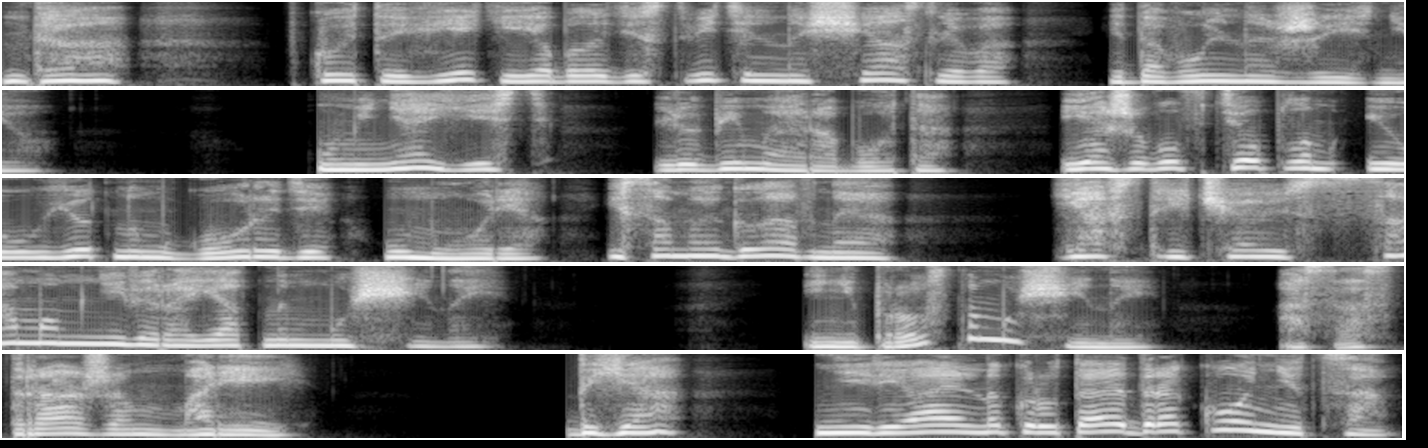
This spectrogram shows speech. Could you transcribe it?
Да, в кои-то веки я была действительно счастлива и довольна жизнью. У меня есть любимая работа. Я живу в теплом и уютном городе у моря. И самое главное, я встречаюсь с самым невероятным мужчиной. И не просто мужчиной, а со стражем морей. Да я нереально крутая драконица.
